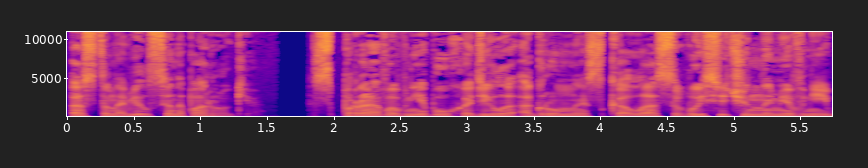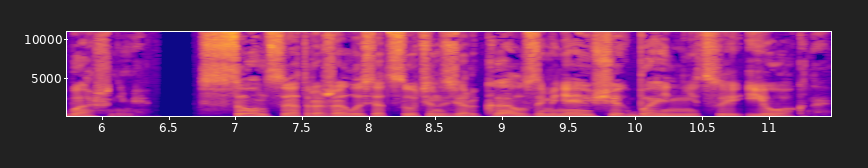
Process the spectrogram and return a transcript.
Остановился на пороге. Справа в небо уходила огромная скала с высеченными в ней башнями. Солнце отражалось от сотен зеркал, заменяющих бойницы и окна.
